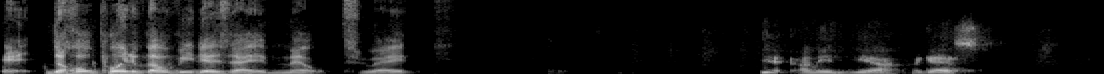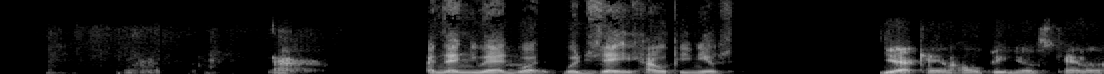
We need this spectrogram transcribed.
It, the whole point of Velveeta is that it melts, right? Yeah, I mean, yeah, I guess. And then you add what? What did you say? Jalapenos? Yeah, can of jalapenos, can of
